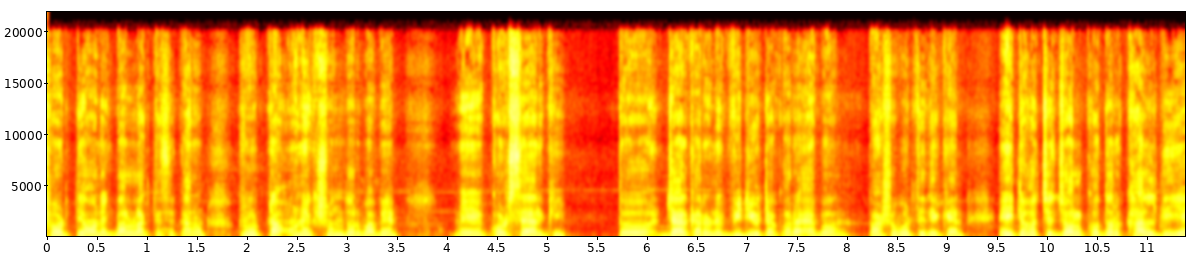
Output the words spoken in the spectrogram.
চড়তে অনেক ভালো লাগতেছে, কারণ রুটটা অনেক সুন্দরভাবে করছে আর কি। তো যার কারণে ভিডিওটা করা এবং পার্শ্ববর্তী দেখেন, এইটা হচ্ছে জলকদর খাল দিয়ে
